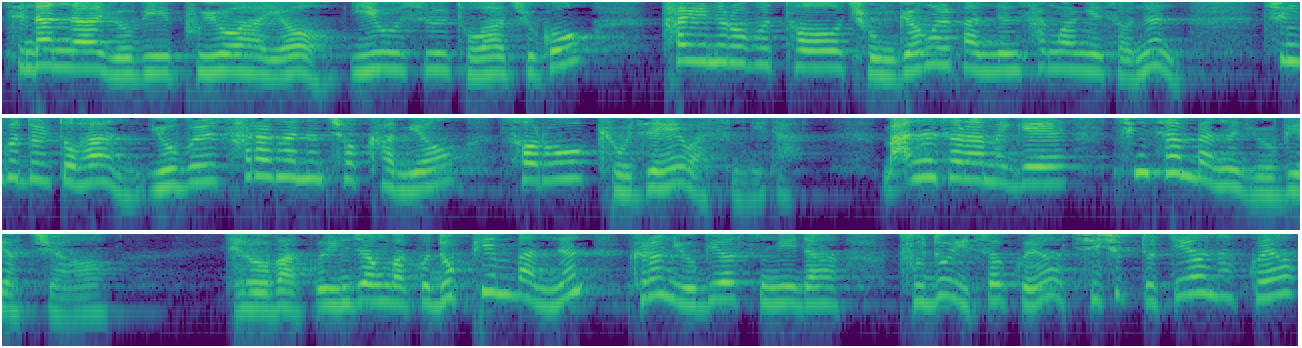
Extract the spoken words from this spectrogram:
지난날 욥이 부요하여 이웃을 도와주고 타인으로부터 존경을 받는 상황에서는 친구들 또한 욥을 사랑하는 척하며 서로 교제해 왔습니다. 많은 사람에게 칭찬받는 욥이었죠. 대우받고 인정받고 높임받는 그런 욥이었습니다. 부도 있었고요. 지식도 뛰어났고요.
